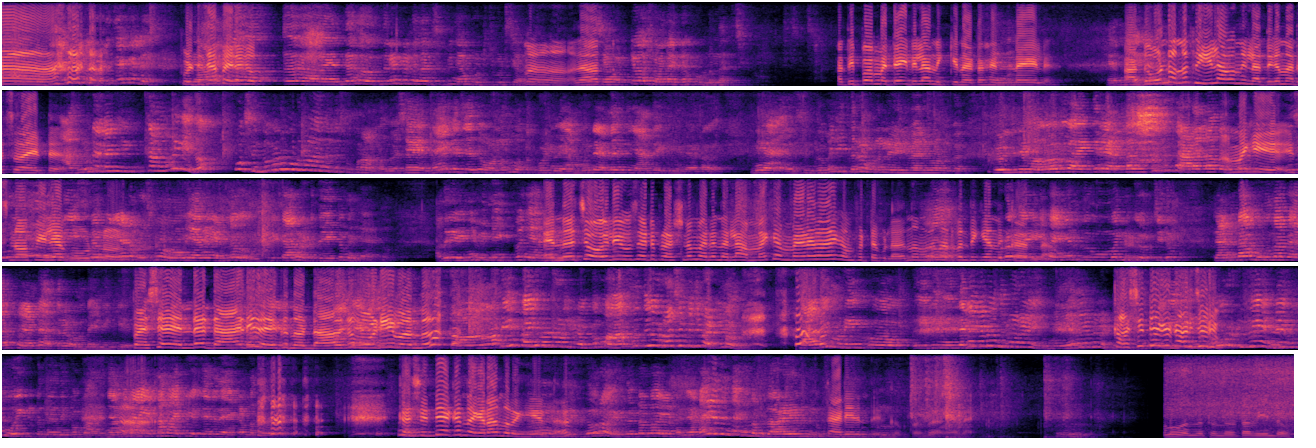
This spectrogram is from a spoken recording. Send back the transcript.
പിടിച്ചേക്കല്ലേ? പെരുകും. അതിപ്പോ മറ്റേ ഇതിലാ നിക്കുന്ന കേട്ടോ എന്നെ- അതുകൊണ്ടൊന്നും ഫീൽ ആവുന്നില്ല അധികം നരച്ചതായിട്ട് അതുകൊണ്ടല്ല നീ ചെയ്തോ? ഓ സിന്ധുവിടെ സൂപ്പറാണല്ലോ പക്ഷേ എണ്ണയൊക്കെ ചെയ്ത് ഉള്ളത് മൊത്തം കൊഴിഞ്ഞു പോയി. എണ്ണ ഇന്ന് ഞാൻ തേക്കുന്നില്ല കേട്ടോ. സിന്ധുമ്മന് ഇത്ര ഉള്ളല്ലോ എഴുവാനും കൊടുക്കുക വലിയ മകൾ ഭയങ്കര എണ്ണ സാടല്ലോ അമ്മയ്ക്ക് ഇസ്നോഫീലിയ കൂടുതലുണ്ട് പ്രശ്നമുള്ളൂ ഞാൻ എണ്ണ ഒത്തിരി കാലം എടുത്ത് തേക്കുന്നില്ലായിരുന്നു. അത് കഴിഞ്ഞ് പിന്നെ ഇപ്പൊ ഞാൻ എന്ന് വെച്ചാൽ ഓയിൽ യൂസ് ആയിട്ട് പ്രശ്നം വരുന്നില്ല അമ്മയ്ക്ക് അമ്മയുടേതായ കംഫർട്ടബിൾ അത് നമ്മൾ നിർബന്ധിക്കാൻ നിൽക്കാറില്ല ഭയങ്കര ചൊറിച്ചിലും രണ്ടോ മൂന്നോ പേർക്ക് വേണ്ട അത്ര ഉണ്ട് എനിക്ക്. പക്ഷെ എന്റെ ഡാഡി തേക്കുന്നുണ്ട് ആൾക്ക് മുടി വന്നു. കൈകൊണ്ടുള്ളൂ ഇപ്പൊ മാസത്തിൽ ഒരു പ്രാവശ്യം വെച്ച് വെട്ടണം. ഇന്നലെ. കഷന്റെ ഒക്കെ കാണിച്ചു തരും. പോയി കിട്ടുന്നത് ഇപ്പൊ മാസം. ഞാൻ എണ്ണ മാറ്റി വെച്ചിട്ട് തേക്കണ്ടത്. കഷന്റെ ഒക്കെ നികരാൻ തുടങ്ങി കേട്ടോ തേക്കും അങ്ങനെ. വന്നിട്ടുണ്ട് കേട്ടോ വീണ്ടും.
